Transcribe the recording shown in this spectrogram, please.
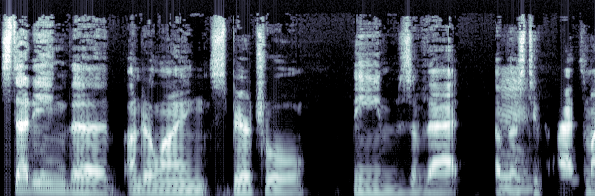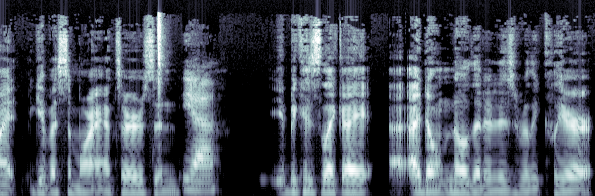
studying- the underlying spiritual themes of that of those Mm. two cats might give us some more answers and yeah because like I I don't know that it is really clear.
